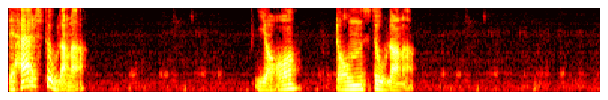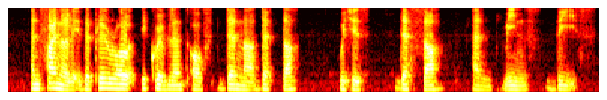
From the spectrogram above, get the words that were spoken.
De här stolarna. Ja, de stolarna. And finally, the plural equivalent of denna, detta, which is dessa and means these.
